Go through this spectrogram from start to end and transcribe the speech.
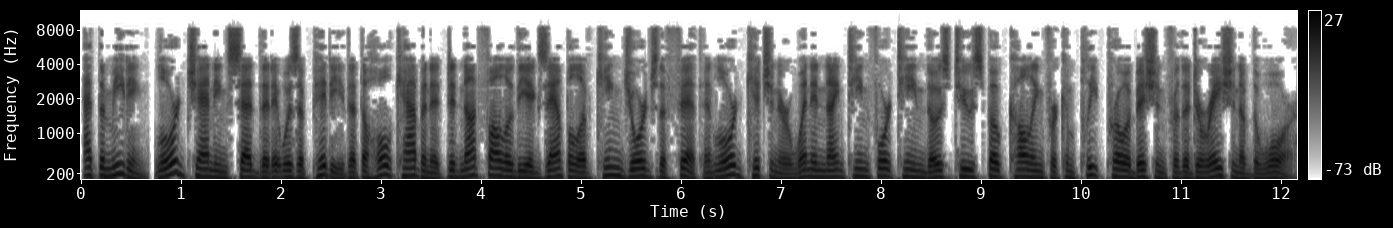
At the meeting, Lord Channing said that it was a pity that the whole cabinet did not follow the example of King George V and Lord Kitchener when in 1914 those two spoke calling for complete prohibition for the duration of the war.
